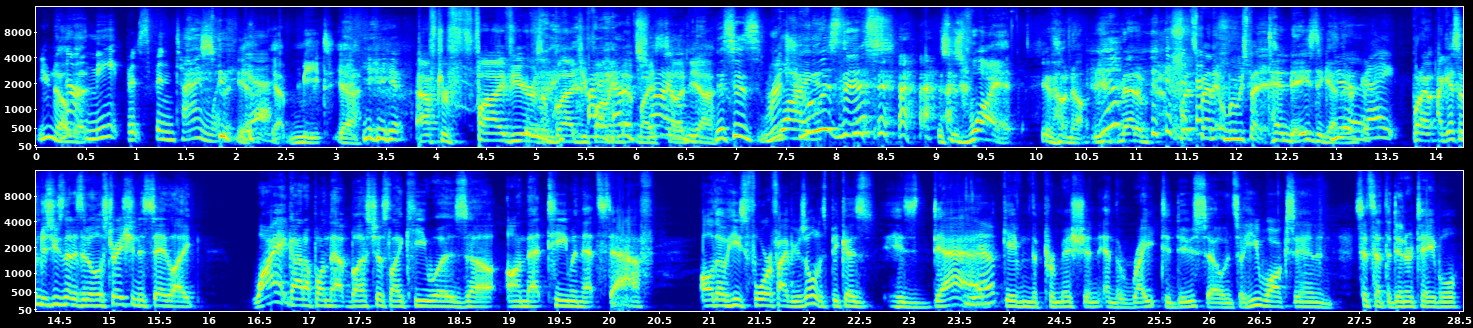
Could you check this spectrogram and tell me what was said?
You know Not that. meet, but spend time with. yeah, yeah. yeah, meet. Yeah. Yeah. After five years, I'm glad you finally met my child. son. Yeah. This is Rich. Who Wyatt. is this? this is Wyatt. You know, no, you met him. But spent, I mean, we spent ten days together. Yeah. Right. But I, I guess I'm just using that as an illustration to say, like, Wyatt got up on that bus just like he was uh, on that team and that staff. Although he's four or five years old, it's because his dad Yep. gave him the permission and the right to do so. And so he walks in and sits at the dinner table,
